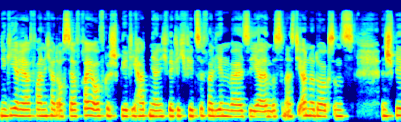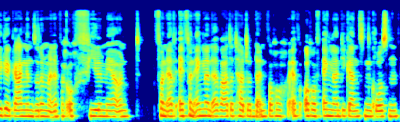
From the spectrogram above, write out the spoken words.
Nigeria fand ich hat auch sehr frei aufgespielt. Die hatten ja nicht wirklich viel zu verlieren, weil sie ja ein bisschen als die Underdogs ins ins, Spiel gegangen, sondern man einfach auch viel mehr und von, äh, von England erwartet hatte und einfach auch, auch auf England die ganzen großen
